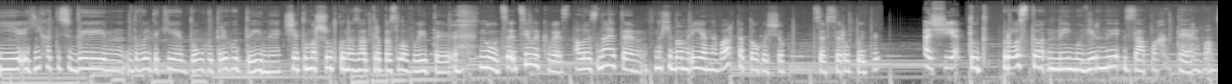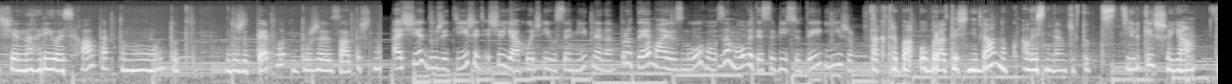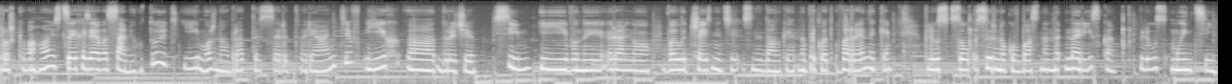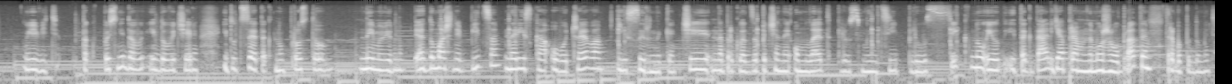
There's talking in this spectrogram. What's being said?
їхати сюди доволі таки довго, три години. Ще ту маршрутку назад треба зловити. Ну, це цілий квест. Але знаєте, ну хіба мрія не варта того, щоб це все робити? А ще тут просто неймовірний запах дерева. Ще нагрілась хата, тому тут дуже тепло і дуже затишно. А ще дуже тішить, що я, хоч і усамітнена, проте маю змогу замовити собі сюди їжу. Так, треба обрати сніданок, але сніданків тут стільки, що я трошки вагаюсь. Це хазяїва самі готують, і можна обрати серед варіантів. Їх, е, до речі, сім, і вони реально величезні ці сніданки. Наприклад, вареники, плюс сирно-ковбасна нарізка, плюс млинці. Уявіть, так поснідав і до вечері. І тут все так, ну просто неймовірно. Е, Домашня піца, нарізка овочева і сирники. Чи, наприклад, запечений омлет, плюс млинці, плюс сік, ну і, і так далі. Я прям не можу обрати, треба подумати.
